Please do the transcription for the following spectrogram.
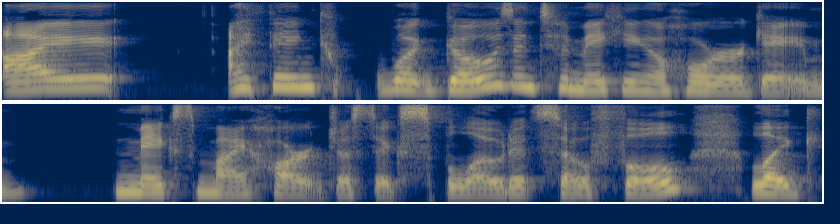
I I think what goes into making a horror game makes my heart just explode. It's so full. Like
